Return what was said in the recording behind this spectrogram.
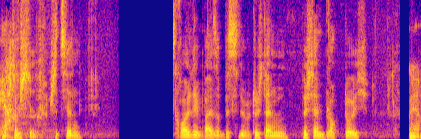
Ja. Habe ich, hab ich jetzt hier einen Scroll nebenbei so ein bisschen durch deinen, durch deinen Blog durch. Ja.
